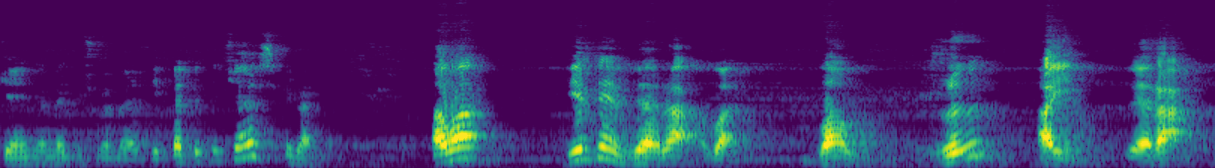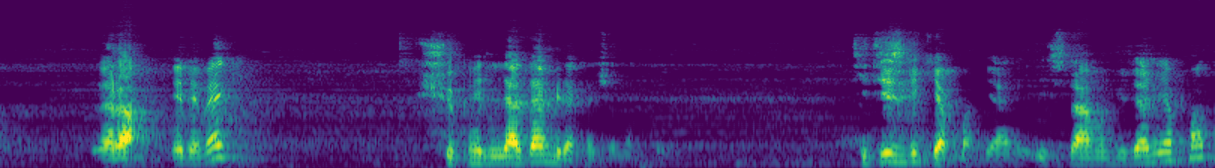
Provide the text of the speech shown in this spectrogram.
cehenneme düşmemeye dikkat edeceğiz filan. Ama bir de vera var. Vav, rı, ayn, vera. Vera ne demek? Şüphelilerden bile kaçınmak. Titizlik yapmak yani İslam'ı güzel yapmak,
